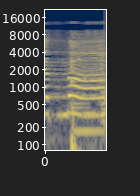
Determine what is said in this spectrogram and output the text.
Vietnam.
